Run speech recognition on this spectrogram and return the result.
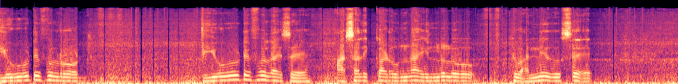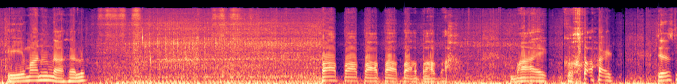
beautiful road beautiful అయితే అసలు ఇక్కడ ఉన్న ఇల్లులు ఇవన్నీ చూస్తే ఏమనుంది అసలు? పాపా పాపా పాపా పా my God just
